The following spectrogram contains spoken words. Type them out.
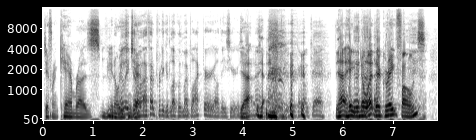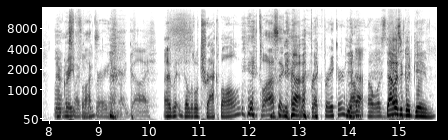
different cameras. You know, you Really, can Joe, get, I've had pretty good luck with my BlackBerry all these years. Yeah, I yeah. It's working okay. yeah. Hey, you know what? They're great phones. Oh, They're I miss great my phones. BlackBerry. Oh my gosh, Um, the little trackball. classic. Brick breaker. Yeah. That, that was That was a good game.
